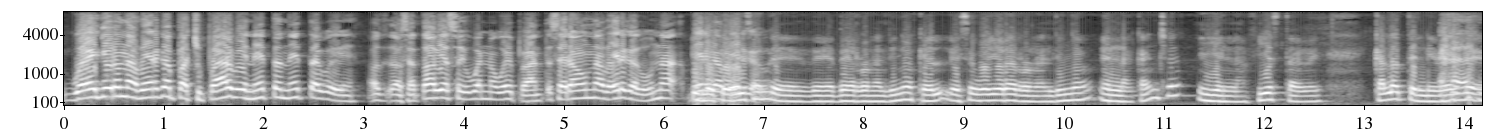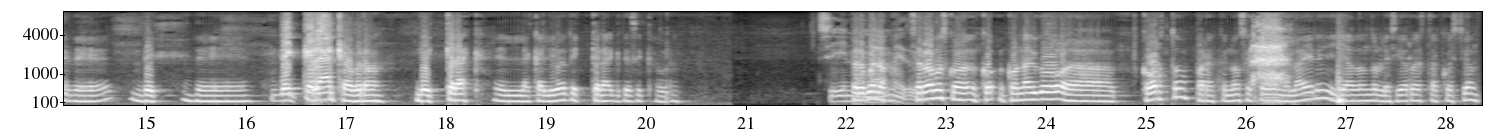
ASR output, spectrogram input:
Güey, yo era una verga para chupar, güey, neta, neta, güey. O, sea, todavía soy bueno, güey, pero antes era una verga, güey, una verga, lo que Dicen de, de, de Ronaldinho, que él, ese güey era Ronaldinho en la cancha y en la fiesta, güey. Cálate el nivel de, de, de, de, crack. cabrón. De crack. La calidad de crack de ese cabrón. Sí, no Pero bueno, cerramos con, con, algo uh, corto para que no se quede en el aire y ya dándole cierre a esta cuestión.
